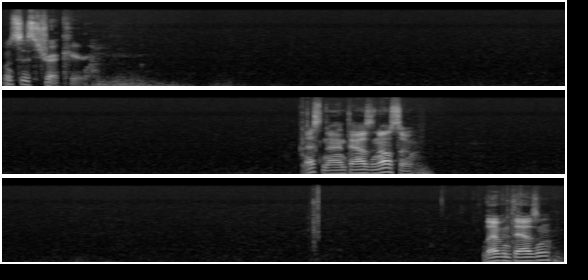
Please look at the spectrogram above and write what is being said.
What's this truck here? That's 9,000 also. Eleven thousand.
